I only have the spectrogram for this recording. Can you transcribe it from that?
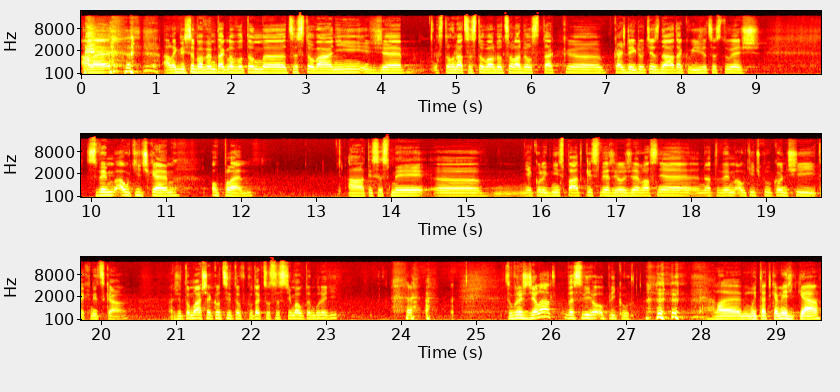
Ale, ale když se bavím takhle o tom eh, cestování, že z toho nacestoval docela dost, tak eh, každý, kdo tě zná, tak ví, že cestuješ svým autíčkem, Oplem. A ty se mi uh, několik dní zpátky svěřil, že vlastně na tvém autíčku končí technická a že to máš jako citovku, tak co se s tím autem bude dít? Co budeš dělat ve svého oplíku? Ale můj taťka mi říká,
